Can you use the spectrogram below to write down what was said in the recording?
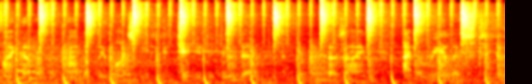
my government probably wants me to continue to do that because I, I'm a realist.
